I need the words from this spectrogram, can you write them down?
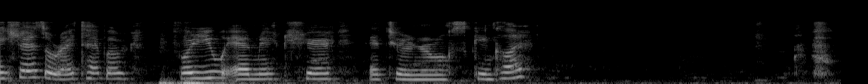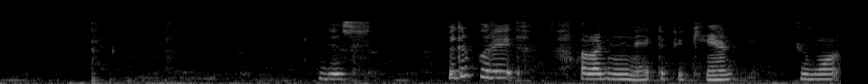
Make sure it's the right type of for you and make sure it's your normal skin color. This you can put it around your neck if you can, if you want.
